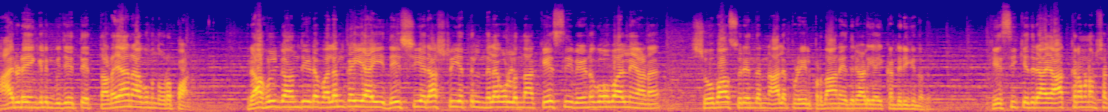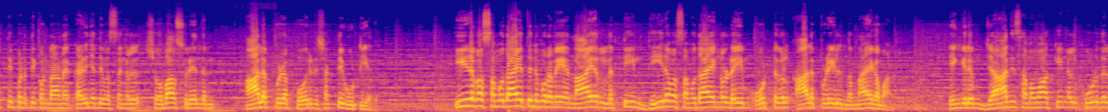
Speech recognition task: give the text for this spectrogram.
ആരുടെയെങ്കിലും വിജയത്തെ തടയാനാകുമെന്ന് ഉറപ്പാണ്. രാഹുൽ ഗാന്ധിയുടെ വലം കൈയായി ദേശീയ രാഷ്ട്രീയത്തിൽ നിലകൊള്ളുന്ന കെ സി വേണുഗോപാലിനെയാണ് ശോഭാ സുരേന്ദ്രൻ ആലപ്പുഴയിൽ പ്രധാന എതിരാളിയായി കണ്ടിരിക്കുന്നത്. കെ സിക്കെതിരായ ആക്രമണം ശക്തിപ്പെടുത്തിക്കൊണ്ടാണ് കഴിഞ്ഞ ദിവസങ്ങളിൽ ശോഭാ സുരേന്ദ്രൻ ആലപ്പുഴ പോരിന് ശക്തി കൂട്ടിയത്. ഈഴവ സമുദായത്തിന് പുറമെ നായർ ലത്തീൻ ധീരവ സമുദായങ്ങളുടെയും വോട്ടുകൾ ആലപ്പുഴയിൽ നിർണായകമാണ്. എങ്കിലും ജാതി സമവാക്യങ്ങൾ കൂടുതൽ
